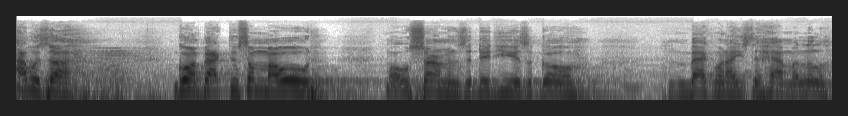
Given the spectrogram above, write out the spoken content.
I was uh, going back through some of my old, my old sermons I did years ago, back when I used to have my little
